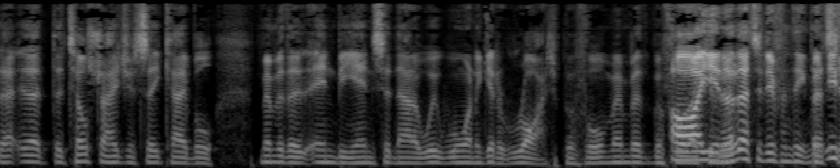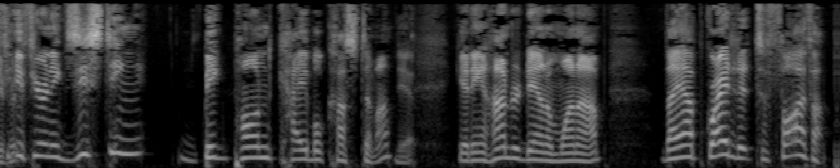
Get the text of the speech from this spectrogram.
that, that the Telstra HFC cable. Remember the NBN said, "No, we, we want to get it right before." Remember before? Oh, yeah, no, that's a different thing. But That's if, different. if you're an existing BigPond cable customer, Yep. getting 100 down and one up, they upgraded it to five up.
